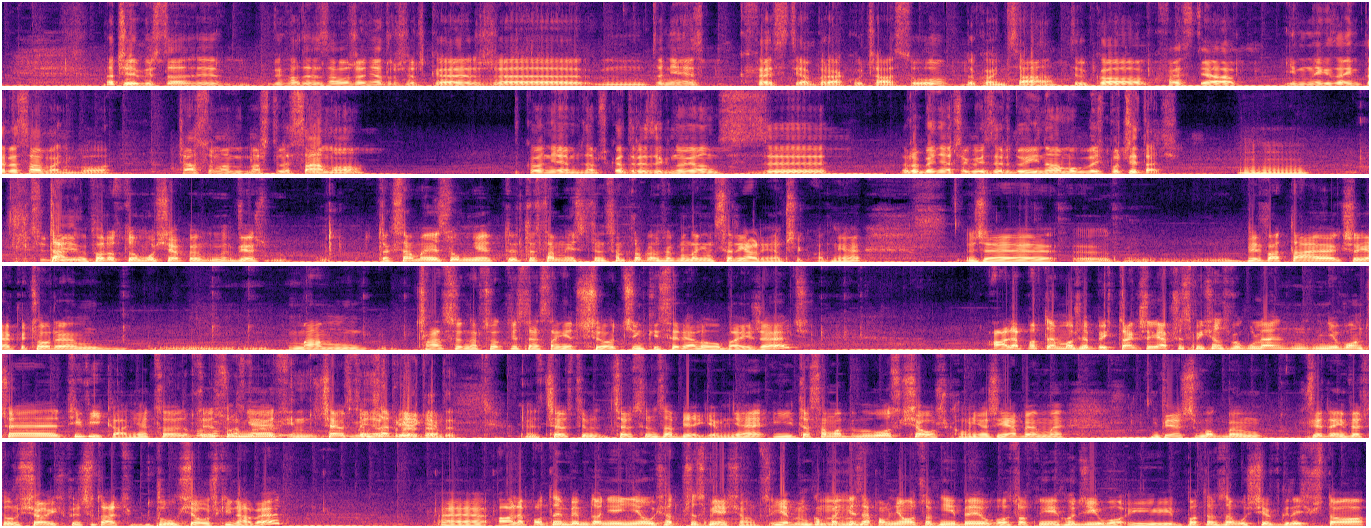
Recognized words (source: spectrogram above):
Znaczy, wiesz co, y, wychodzę z założenia troszeczkę, że mm, to nie jest kwestia braku czasu do końca, tylko kwestia innych zainteresowań, bo czasu mam, masz tyle samo, tylko nie wiem, na przykład rezygnując z robienia czegoś z Arduino, mógłbyś poczytać. mhm. Czyli Tak, po prostu musiałbym, wiesz, tak samo jest u mnie, to, to samo jest ten sam problem z oglądaniem seriali na przykład, nie? Że y, bywa tak, że ja wieczorem mam czas, że na przykład jestem w stanie trzy odcinki serialu obejrzeć, ale potem może być tak, że ja przez miesiąc w ogóle nie włączę TV-ka, nie? Co no jest u mnie częstym zabiegiem częstym, częstym zabiegiem, nie? I to samo by było z książką, nie? Że ja bym, wiesz, mógłbym w jeden wieczór siąść, przeczytać pół książki nawet, e, ale potem bym do niej nie usiadł przez miesiąc. I ja bym kompletnie zapomniał, o co w niej było, o co w niej chodziło i potem znowu się wgryźć w to,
